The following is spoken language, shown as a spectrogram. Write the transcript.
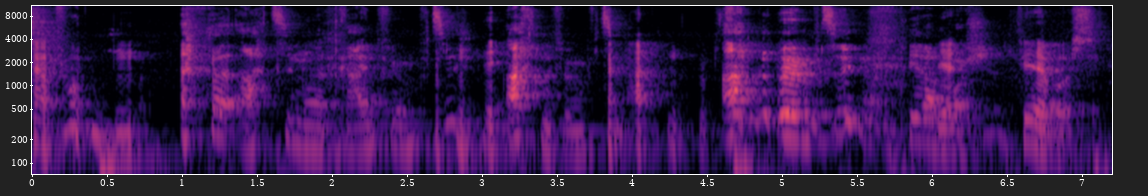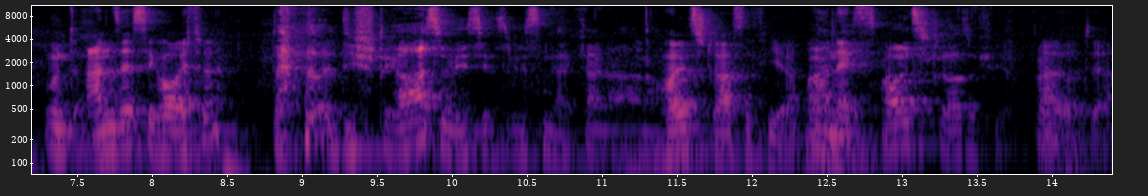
erfunden? 1853? Nee. 58. 58? Peter Busch. Peter Busch. Und ansässig heute? Die Straße, wie es jetzt wissen, ja, keine Ahnung. Holzstraße 4. Machen nächstes Mal. Holzstraße 4. Also, ja.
